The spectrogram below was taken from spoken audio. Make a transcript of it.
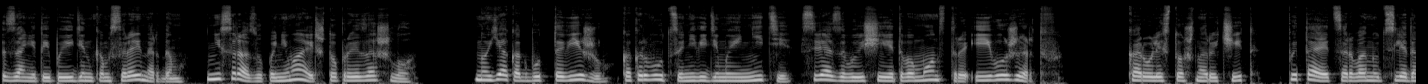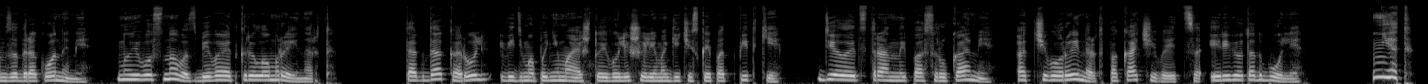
занятый поединком с Рейнардом, не сразу понимает, что произошло. Но я как будто вижу, как рвутся невидимые нити, связывающие этого монстра и его жертв. Король истошно рычит, пытается рвануть следом за драконами, но его снова сбивает крылом Рейнард. Тогда король, видимо понимая, что его лишили магической подпитки, делает странный пас руками, от чего Рейнард покачивается и ревет от боли. «Нет!»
